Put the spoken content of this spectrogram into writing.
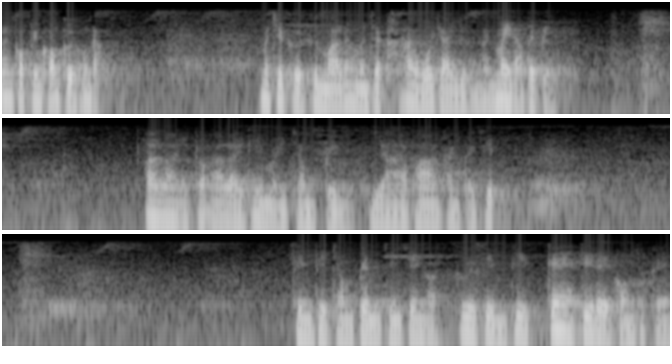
มันก็เป็นของเกิดของดับ ไม่ใช่เกิดขึ้นมาแล้วมันจะค้างหัวใจอยู่งั้นไม่ดับไปเป็นอะไรต่ออะไรที่ไม่จำเป็น อย่าพากันไปคิด สิ่งที่จำเป็นจริงๆก็คือสิ่งที่แก้กิเลสของเจ้าเก่ง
